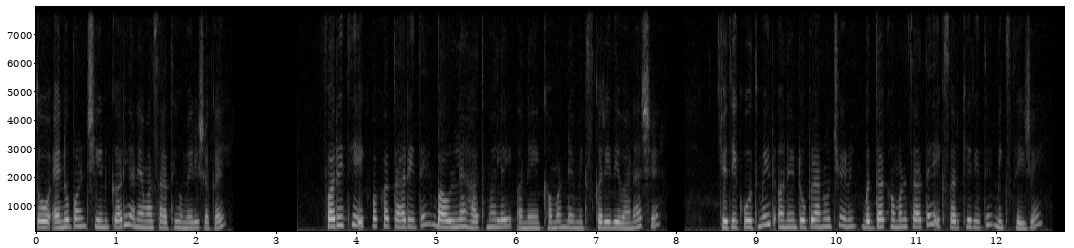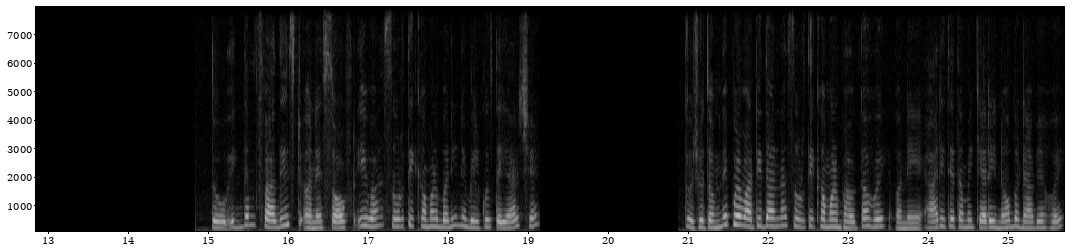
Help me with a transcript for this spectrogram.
તો એનું પણ છીણ કરી અને આમાં સાથે ઉમેરી શકાય. ફરીથી એક વખત આ રીતે બાઉલને હાથમાં લઈ અને ખમણને મિક્સ કરી દેવાના છે. જેથી કોથમીર અને ટોપરાનું છીણ બધા ખમણ સાથે એક સરખી રીતે મિક્સ થઈ જાય. તો એકદમ સ્વાદિષ્ટ અને સોફ્ટ એવા સુરતી ખમણ બનીને બિલકુલ તૈયાર છે. તો જો તમને પણ વાટીદારના સુરતી ખમણ ભાવતા હોય અને આ રીતે તમે ક્યારેય ન બનાવ્યા હોય,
